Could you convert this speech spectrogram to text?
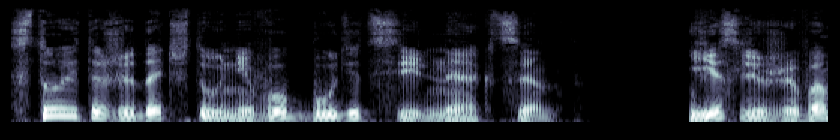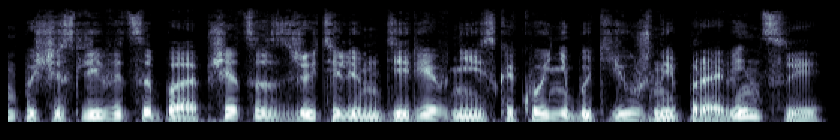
стоит ожидать, что у него будет сильный акцент. Если же вам посчастливится пообщаться с жителем деревни из какой-нибудь южной провинции,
